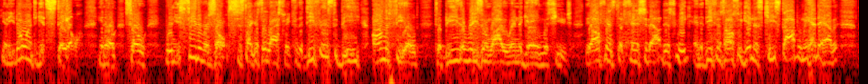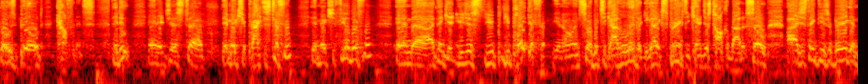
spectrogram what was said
You know, you don't want it to get stale. You know, so when you see the results, just like I said last week, for the defense to be on the field, to be the reason why we win the game was huge. The offense to finish it out this week, and the defense also getting us key stop when we had to have it. Those build confidence. They do, and it just uh, it makes you practice different. It makes you feel different, and uh, I think it, you just you you play different. You know, and so but you got to live it. You got to experience. it. You can't just talk about it. So I just think these are big, and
